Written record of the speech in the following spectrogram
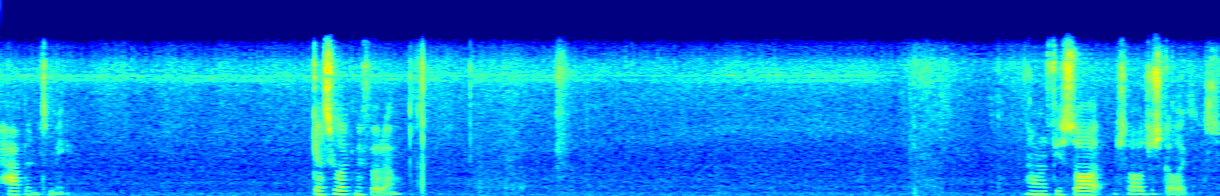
happened to me. Guess who liked my photo? I don't know if you saw it, so I'll just go like this.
